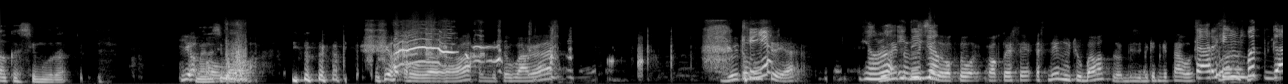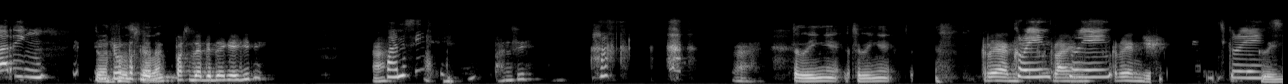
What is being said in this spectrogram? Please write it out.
Takashimura. Ya sih, Allah. ya Allah, gitu banget. Dulu itu Kayaknya- lucu ya. ya Allah itu itu lucu jam loh waktu waktu SD lucu banget loh, bisa bikin ketawa. garing but garing Cuman Cuma pas, sekarang pas udah gede kayak gini, apaan sih apaan sih? Ah, ceringe, ceringe, keren, Cringe, keren, cringe. keren. cringe cering.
